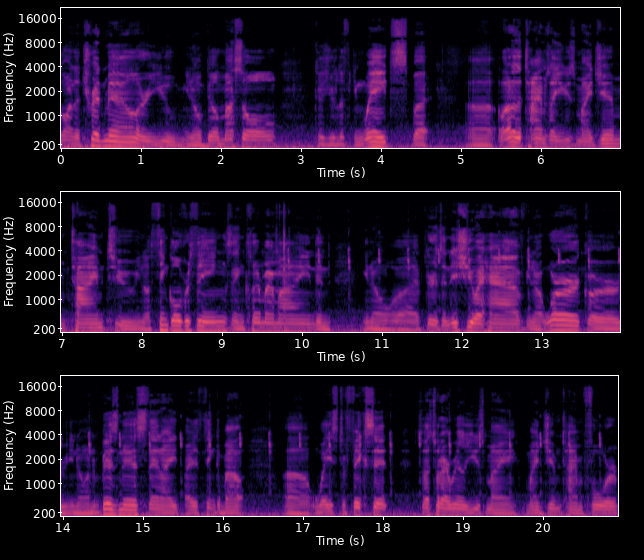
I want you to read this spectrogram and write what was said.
go on the treadmill or you, you know, build muscle because you're lifting weights. But uh, a lot of the times I use my gym time to, you know, think over things and clear my mind. And, you know, uh, if there's an issue I have, you know, at work or, you know, in a business, then I, I think about uh, ways to fix it. So that's what I really use my, my gym time for.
